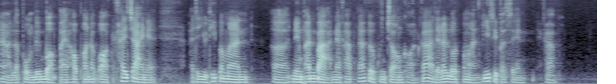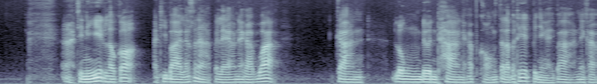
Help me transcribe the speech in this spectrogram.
อ่าแล้วผมลืมบอกไป hop on hop off ค่าใช้จ่ายเนี่ยอาจจะอยู่ที่ประมาณหนึ่งพันบาทนะครับ ถ้าเกิดคุณจองก่อนก็อาจจะได้ลดประมาณ 20%นะครับอ่าทีนี้เราก็อธิบายลักษณะไปแล้วนะครับว่าการ ลงเดินทางนะครับของแต่ละประเทศเป็นยังไงบ้างนะครับ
